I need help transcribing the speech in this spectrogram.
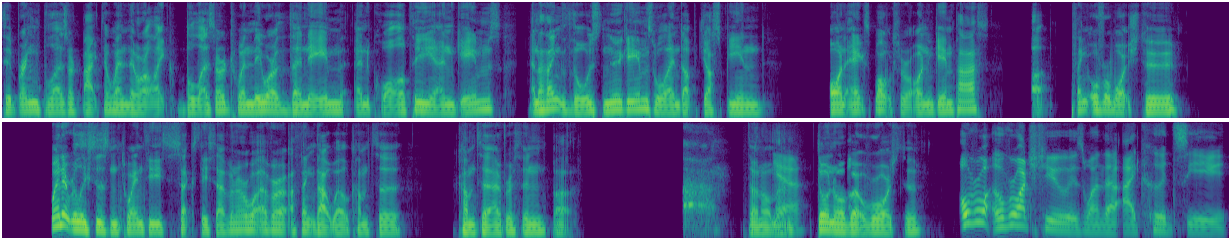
to bring Blizzard back to when they were like Blizzard, when they were the name and quality and games? And I think those new games will end up just being on Xbox or on Game Pass. But I think Overwatch 2, when it releases in 2067 or whatever, I think that will come to come to everything. But don't know, man. Yeah. Don't know about Overwatch 2. Overwatch, Overwatch 2 is one that I could see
